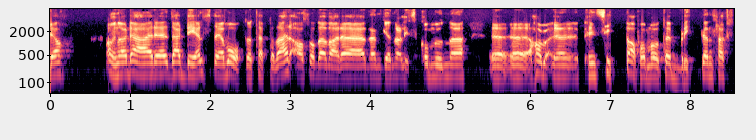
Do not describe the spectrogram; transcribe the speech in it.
ja. Agnar, det er, det er, dels det våte teppet der. altså det der, Den generalistkommunen eh, har på en måte blitt en slags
